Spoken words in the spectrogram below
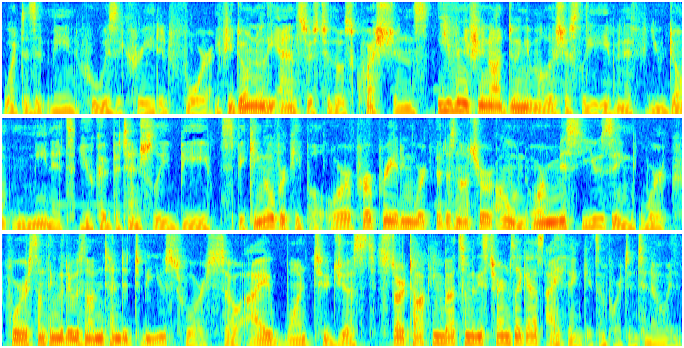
What does it mean? Who is it created for? If you don't know the answers to those questions, even if you're not doing it maliciously, even if you don't mean it, you could potentially be speaking over people or appropriating work that is not your own or misusing work for something that it was not intended to be used for. So I want to just start talking about some of these terms, I guess. I think it's important to know and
